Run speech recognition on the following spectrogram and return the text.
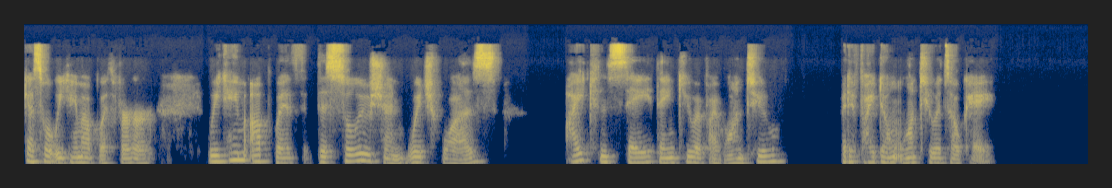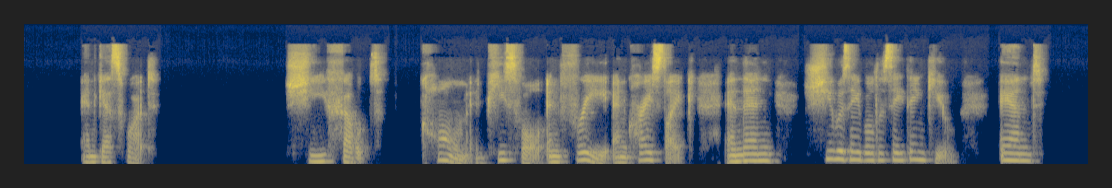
guess what we came up with for her we came up with this solution which was i can say thank you if i want to but if i don't want to it's okay and guess what? She felt calm and peaceful and free and Christ like. And then she was able to say thank you. And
